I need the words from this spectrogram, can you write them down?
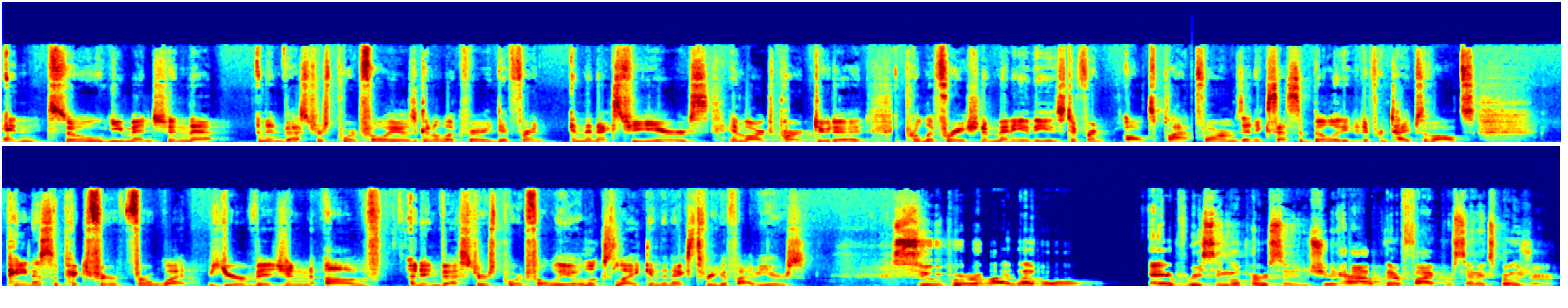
And so you mentioned that an investor's portfolio is going to look very different in the next few years, in large part due to the proliferation of many of these different alts platforms and accessibility to different types of alts paint us a picture for what your vision of an investor's portfolio looks like in the next three to five years. Super high level, every single person should have their 5% exposure.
